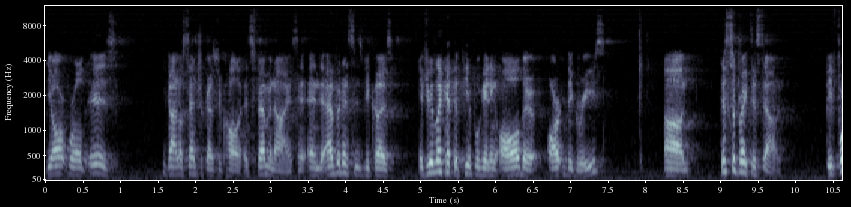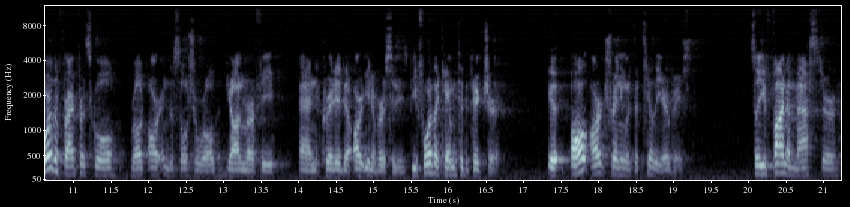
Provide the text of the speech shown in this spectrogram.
the art world is gynocentric, as we call it. It's feminized, and the evidence is because if you look at the people getting all their art degrees. Um, just to break this down, before the Frankfurt School wrote Art in the Social World, John Murphy, and created the art universities, before they came into the picture, it, all art training was atelier based. So you find a master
